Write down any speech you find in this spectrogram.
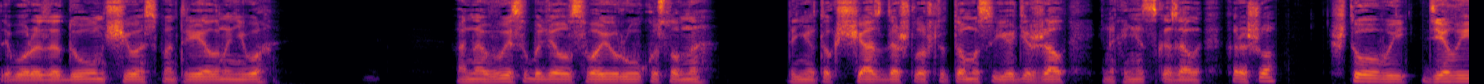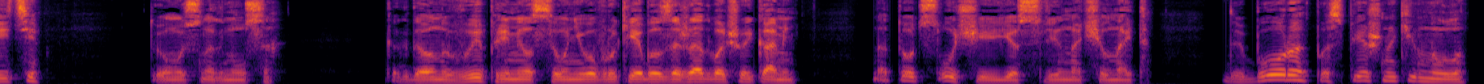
Дебора задумчиво смотрела на него. Она высвободила свою руку, словно до нее только сейчас дошло, что Томас ее держал, и, наконец, сказала, — Хорошо, что вы делаете? Томас нагнулся. Когда он выпрямился, у него в руке был зажат большой камень. На тот случай, если начал Найт. Дебора поспешно кивнула,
